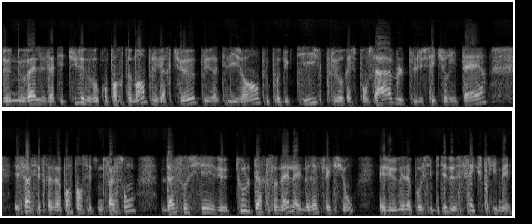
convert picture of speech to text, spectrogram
de nouvelles attitudes, de nouveaux comportements plus vertueux, plus intelligents, plus productifs, plus responsables, plus sécuritaires. Et ça, c'est très important. C'est une façon d'associer tout le personnel à une réflexion et de lui donner la possibilité de s'exprimer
